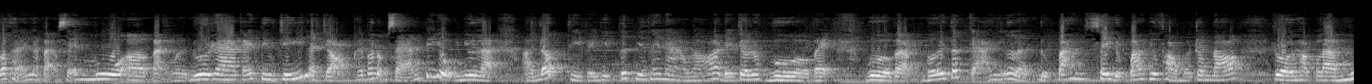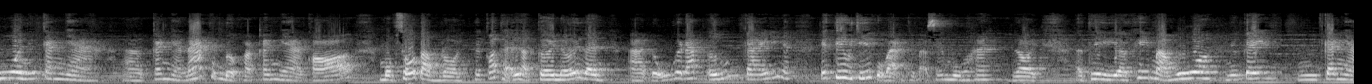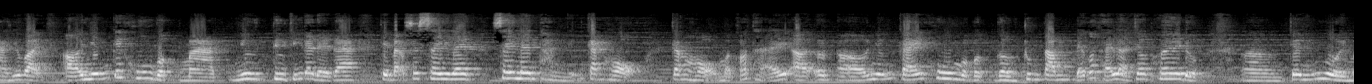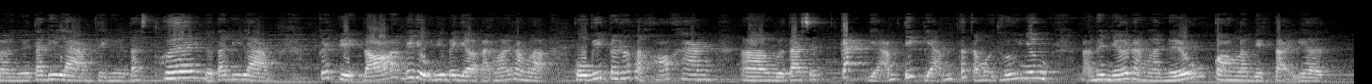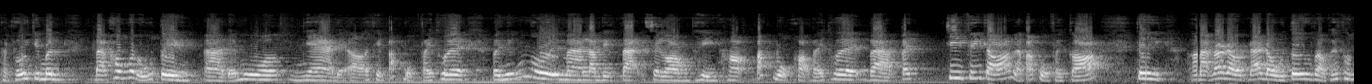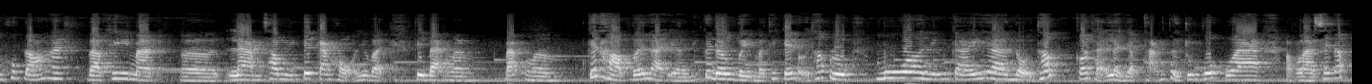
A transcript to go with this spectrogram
có thể là bạn sẽ mua ờ, bạn đưa ra cái tiêu chí là chọn cái bất động sản. Ví dụ như là ờ, đất thì phải diện tích như thế nào đó để cho nó vừa vẹn, vừa vặn với tất cả những là được bao, xây được bao nhiêu phòng ở trong đó. Rồi hoặc là mua những căn nhà à, căn nhà nát cũng được hoặc căn nhà có một số tầng rồi thì có thể là cơi nới lên à, đủ cái đáp ứng cái cái tiêu chí của bạn thì bạn sẽ mua ha. Rồi à, thì à, khi mà mua những cái ừ, căn nhà như vậy ở những cái khu vực mà như tiêu chí đã đề ra thì bạn sẽ xây lên xây lên thành những căn hộ căn hộ mà có thể à, ở, ở những cái khu mà vực gần trung tâm để có thể là cho thuê được uh, cho những người mà người ta đi làm thì người ta thuê người ta đi làm cái chuyện đó ví dụ như bây giờ bạn nói rằng là covid nó rất là khó khăn à, người ta sẽ cắt giảm tiết giảm tất cả mọi thứ. Nhưng bạn nên nhớ rằng là nếu còn làm việc tại à, thành phố Hồ Chí Minh bạn không có đủ tiền à, để mua nhà để ở thì bắt buộc phải thuê. Và những người mà làm việc tại Sài Gòn thì họ bắt buộc họ phải thuê và cái chi phí đó là bắt buộc phải có. Thì à, bạn bắt đầu đã đầu tư vào cái phân khúc đó ha. Và khi mà uh, làm xong những cái căn hộ như vậy thì bạn à, bạn uh, kết hợp với lại uh, những cái đơn vị mà thiết kế nội thất luôn. Mua những cái uh, nội thất có thể là nhập thẳng từ Trung Quốc qua hoặc là setup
